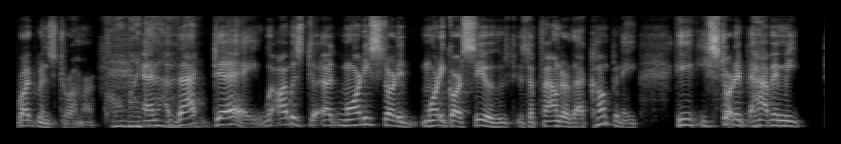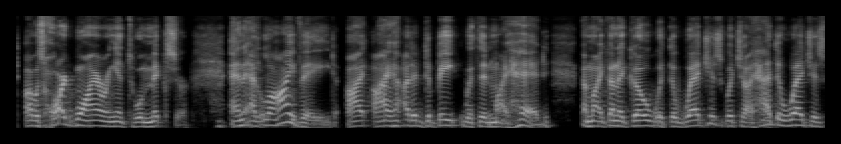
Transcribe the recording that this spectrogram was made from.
Rundgren's drummer. Oh my And god. that day, I was uh, Marty started Marty Garcia, who's the founder of that company. He he started having me. I was hardwiring into a mixer, and at Live Aid, I I had a debate within my head: Am I going to go with the wedges, which I had the wedges,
